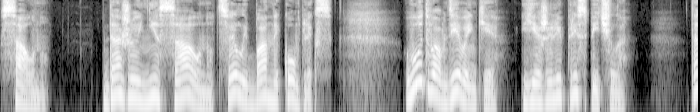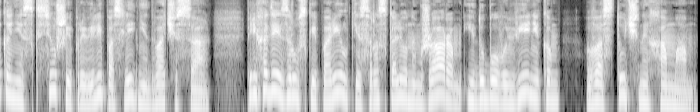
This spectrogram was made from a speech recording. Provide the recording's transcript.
сауну. Даже не сауну, целый банный комплекс. Вот вам, девоньки, ежели приспичило. Так они с Ксюшей провели последние два часа, переходя из русской парилки с раскаленным жаром и дубовым веником в восточный хамам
